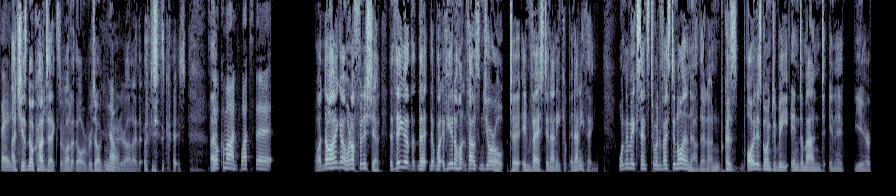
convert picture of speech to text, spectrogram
sake. and she has no context of what, it, what we're talking about No. earlier on either, which is great. so come on. What's the. Well, no, hang on, we're not finished yet. The thing that, that, that what, if you had a hundred thousand euro to invest in any in anything, wouldn't it make sense to invest in oil now then? And because oil is going to be in demand in a year,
